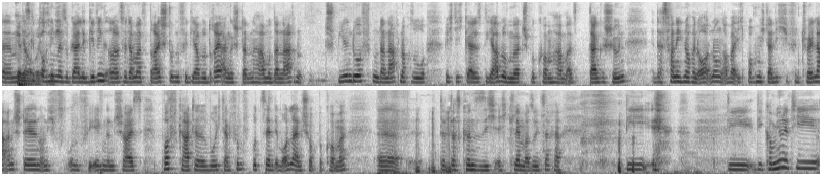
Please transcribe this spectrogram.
Ähm, genau, es gibt richtig. auch nicht mehr so geile Givings, also als wir damals drei Stunden für Diablo 3 angestanden haben und danach spielen durften und danach noch so richtig geiles Diablo-Merch bekommen haben als Dankeschön. Das fand ich noch in Ordnung, aber ich brauche mich da nicht für einen Trailer anstellen und, ich, und für irgendeinen scheiß Postkarte, wo ich dann 5% im Online-Shop bekomme. Äh, das können sie sich echt klemmen. Also ich sage ja, die, die, die Community,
